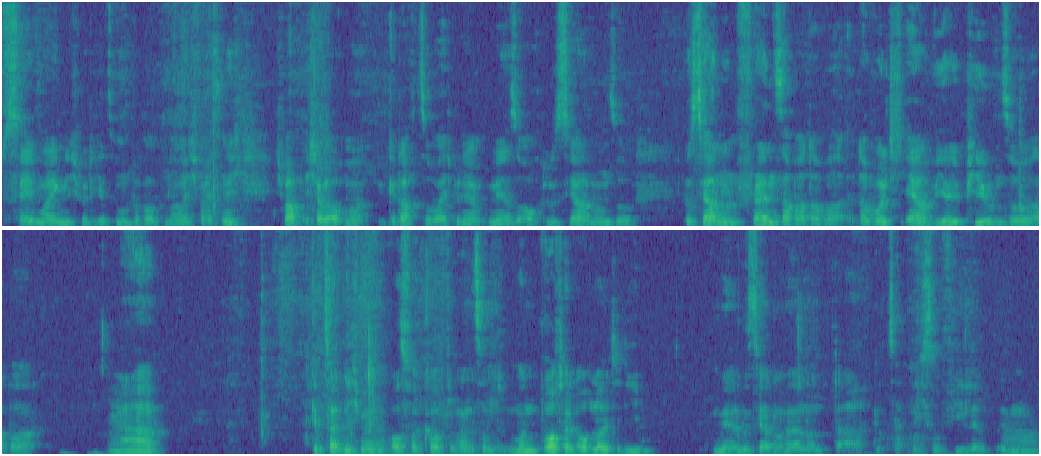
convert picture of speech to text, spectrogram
same eigentlich würde ich jetzt mal behaupten, aber ich weiß nicht. Ich, war- ich habe auch mal gedacht, so, weil ich bin ja mehr so auch Luciano und so. Luciano und Friends, aber da, war, da wollte ich eher VIP und so, aber ja, gibt's halt nicht mehr ausverkauft und alles. Und man braucht halt auch Leute, die mehr Luciano hören und da gibt's halt nicht so viele. Ja.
